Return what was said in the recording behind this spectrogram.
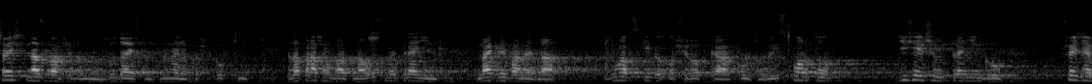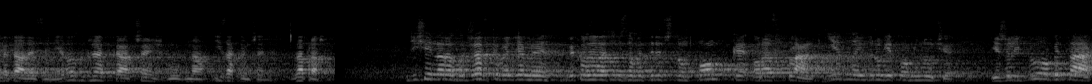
Cześć, nazywam się Dominik Duda, jestem trenerem koszykówki. Zapraszam Was na ósmy trening nagrywany dla Żuławskiego Ośrodka Kultury i Sportu. W dzisiejszym treningu przejdziemy tradycyjnie rozgrzewka, część główna i zakończenie. Zapraszam. Dzisiaj na rozgrzewkę będziemy wykonywać izometryczną pompkę oraz plank. Jedno i drugie po minucie. Jeżeli byłoby tak,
